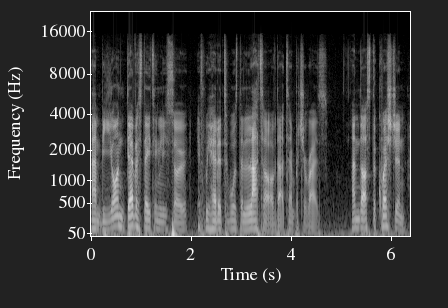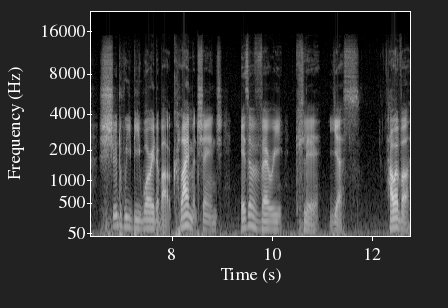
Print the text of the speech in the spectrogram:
and beyond devastatingly so if we headed towards the latter of that temperature rise. And thus, the question should we be worried about climate change is a very clear yes. However,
